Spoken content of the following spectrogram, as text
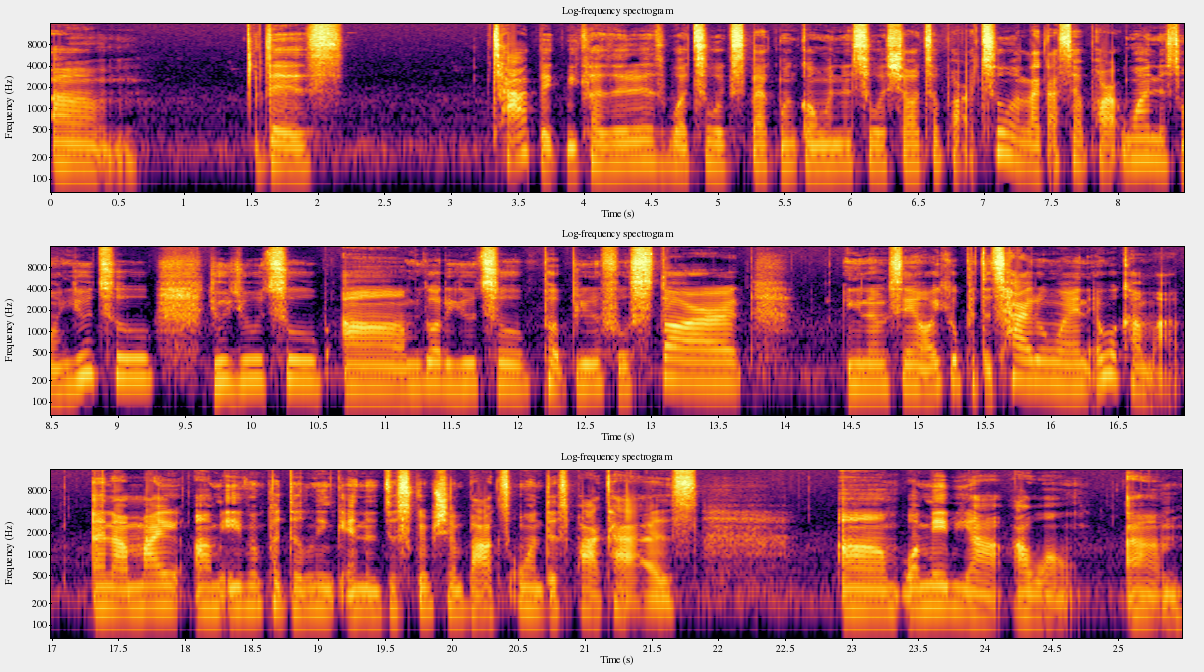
um, this topic because it is what to expect when going into a shelter part two. And like I said, part one is on YouTube. You YouTube, um, you go to YouTube, put beautiful start, you know what I'm saying? Or you could put the title in, it will come up and I might um, even put the link in the description box on this podcast. Um, or maybe I, I won't. Um,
